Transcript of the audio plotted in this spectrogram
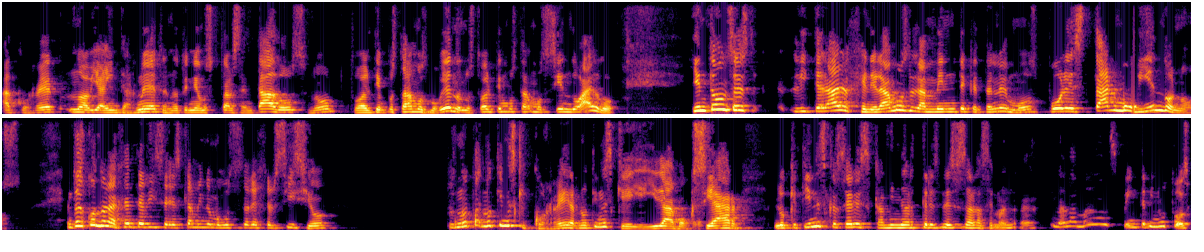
a correr. No había internet, no teníamos que estar sentados, ¿no? Todo el tiempo estábamos moviéndonos, todo el tiempo estábamos haciendo algo. Y entonces, literal, generamos la mente que tenemos por estar moviéndonos. Entonces, cuando la gente dice, es que a mí no me gusta hacer ejercicio, pues no, no tienes que correr, no tienes que ir a boxear. Lo que tienes que hacer es caminar tres veces a la semana, nada más, 20 minutos.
